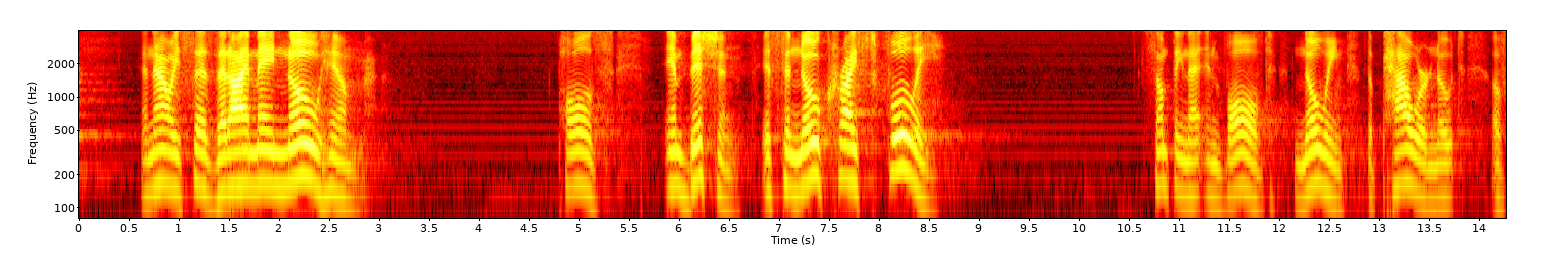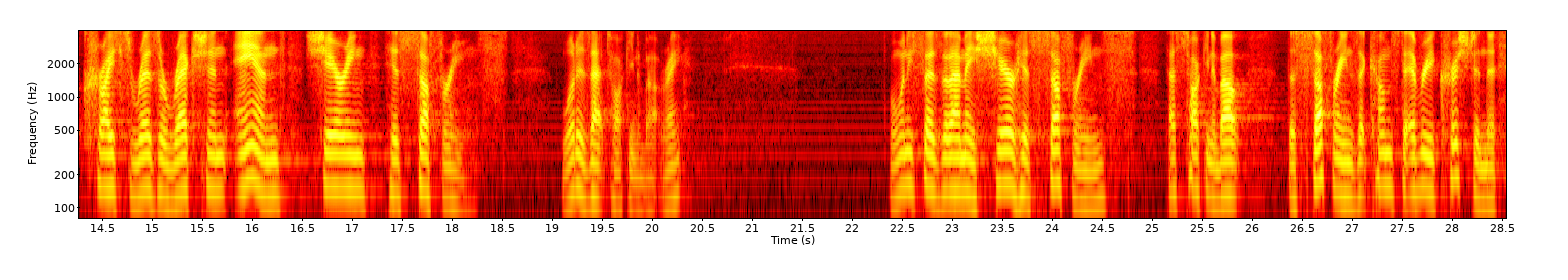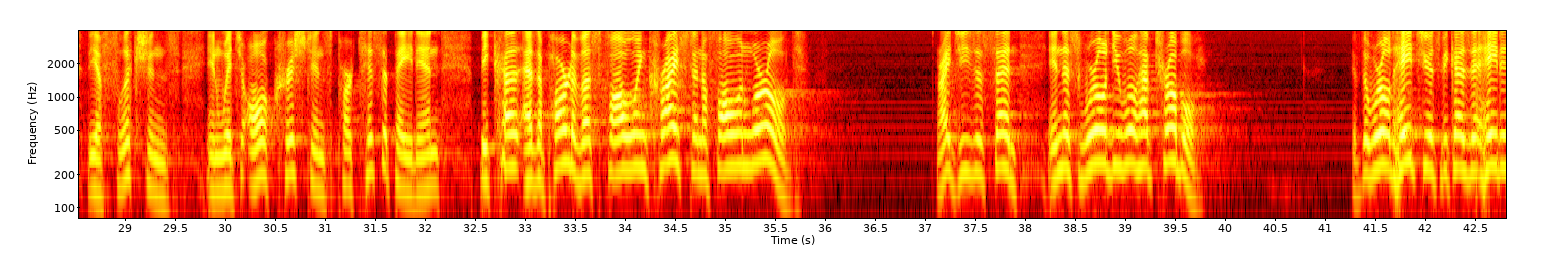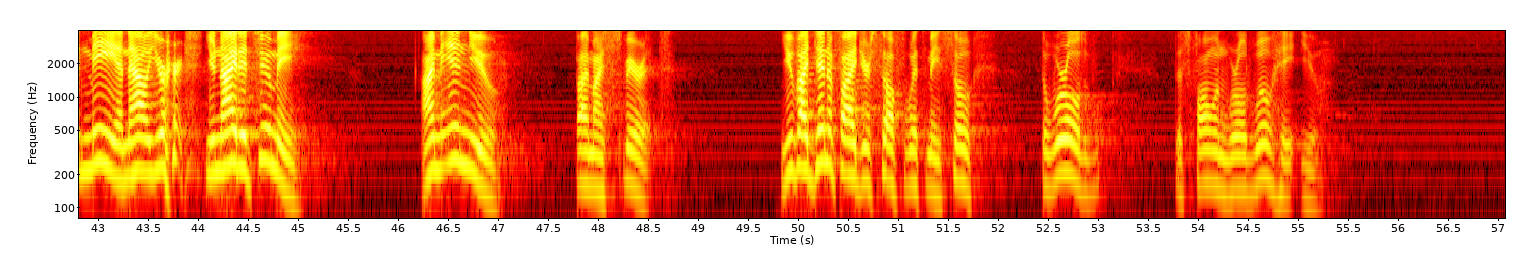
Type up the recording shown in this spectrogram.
And now he says, that I may know him. Paul's ambition is to know Christ fully something that involved knowing the power note of Christ's resurrection and sharing his sufferings. What is that talking about, right? Well, when he says that I may share his sufferings, that's talking about the sufferings that comes to every Christian, the, the afflictions in which all Christians participate in because as a part of us following Christ in a fallen world. Right? Jesus said, "In this world you will have trouble." If the world hates you, it's because it hated me, and now you're united to me. I'm in you by my Spirit. You've identified yourself with me, so the world, this fallen world, will hate you.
